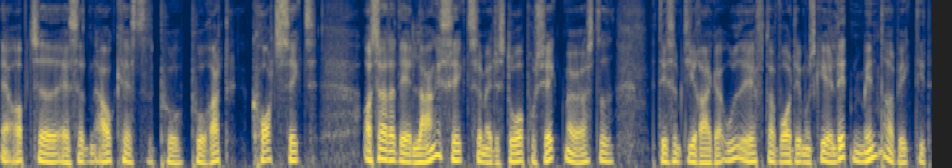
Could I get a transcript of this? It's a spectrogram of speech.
er optaget af sådan afkastet på, på ret kort sigt. Og så er der det lange sigt, som er det store projekt med Ørsted, det som de rækker ud efter, hvor det måske er lidt mindre vigtigt,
